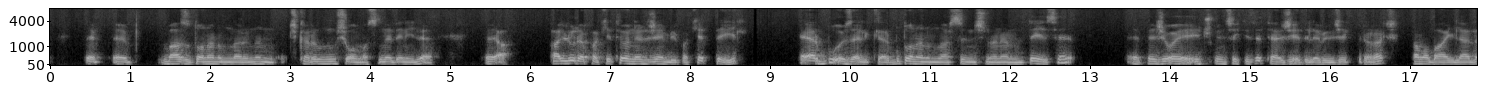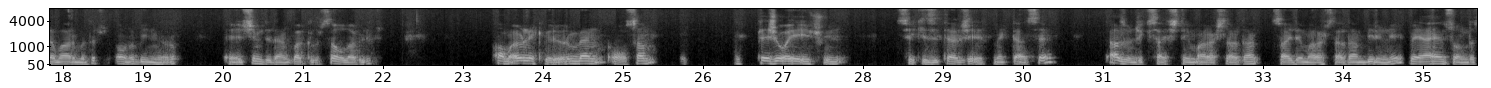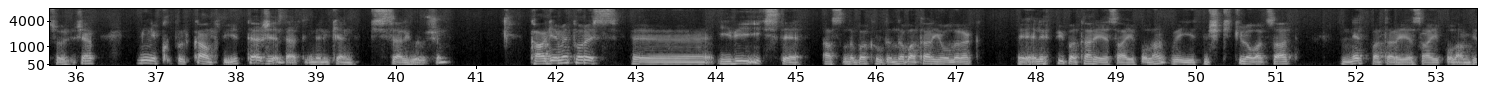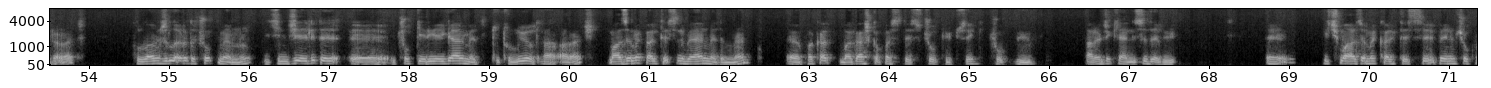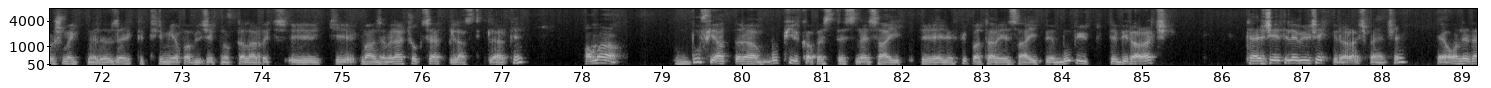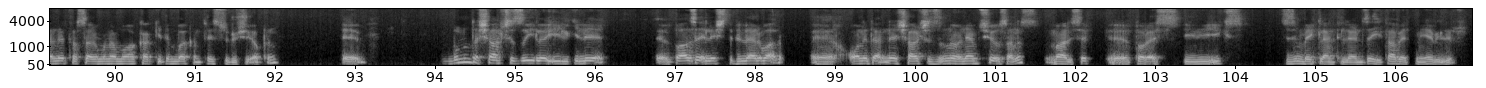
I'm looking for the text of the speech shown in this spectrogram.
ve e, bazı donanımlarının çıkarılmış olması nedeniyle e, Allure paketi önereceğim bir paket değil. Eğer bu özellikler, bu donanımlar sizin için önemli değilse e, Peugeot E3008'de tercih edilebilecek bir araç. Ama bayilerde var mıdır onu bilmiyorum. E, şimdiden bakılırsa olabilir. Ama örnek veriyorum ben olsam Peugeot E3008'i tercih etmektense az önceki saydığım araçlardan saydığım araçlardan birini veya en sonunda söyleyeceğim Mini Cooper Country'yi tercih ederdim. Benim kendi kişisel görüşüm. KGM Torres e, EVX de aslında bakıldığında batarya olarak e, LFP bataryaya sahip olan ve 72 kWh net bataryaya sahip olan bir araç. Kullanıcıları da çok memnun. İkinci eli de e, çok geriye gelmedi. Tutuluyor da araç. Malzeme kalitesini beğenmedim ben. E, fakat bagaj kapasitesi çok yüksek, çok büyük. Aracı kendisi de büyük. E, iç malzeme kalitesi benim çok hoşuma gitmedi. Özellikle trim yapabilecek noktalardaki e, ki malzemeler çok sert plastiklerdi. Ama bu fiyatlara, bu pil kapasitesine sahip, e, elektrik bataryaya sahip ve bu büyüklükte bir araç tercih edilebilecek bir araç bence. E, o nedenle tasarımına muhakkak gidin bakın, test sürüşü yapın. E, bunun da şarj hızıyla ilgili e, bazı eleştiriler var. E, o nedenle şarj hızını önemsiyorsanız maalesef e, Torres EVX sizin beklentilerinize hitap etmeyebilir.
